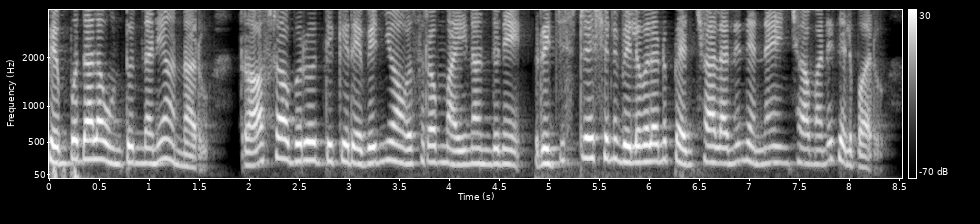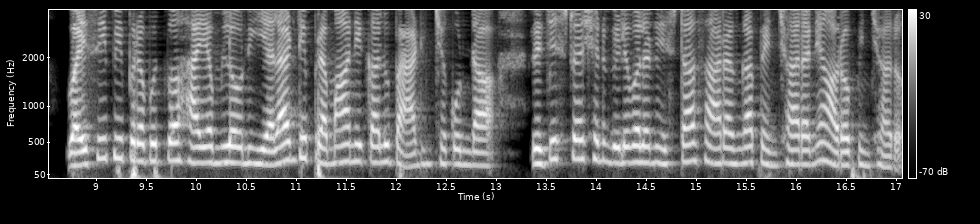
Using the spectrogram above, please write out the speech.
పెంపుదల ఉంటుందని అన్నారు. రాష్ట్ర అభివృద్ధికి రెవెన్యూ అవసరం అయినందునే రిజిస్ట్రేషన్ విలువలను పెంచాలని నిర్ణయించామని తెలిపారు. వైసీపీ ప్రభుత్వ హయాంలోని ఎలాంటి ప్రమాణికలు పాటించకుండా రిజిస్ట్రేషన్ విలువలను ఇష్టాసారంగా పెంచారని ఆరోపించారు.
